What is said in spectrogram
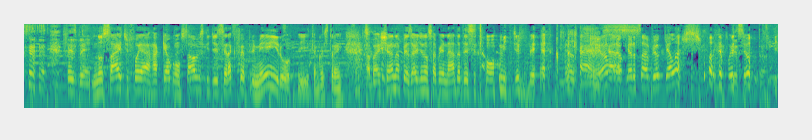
Fez bem. No site foi a Raquel Gonçalves que disse: Será que foi a primeiro? Ih, tem uma coisa estranha. Abaixando, apesar de não saber nada desse tal Homem de Ferro. Caramba! Cara, eu quero saber o que ela achou depois de ouvir.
